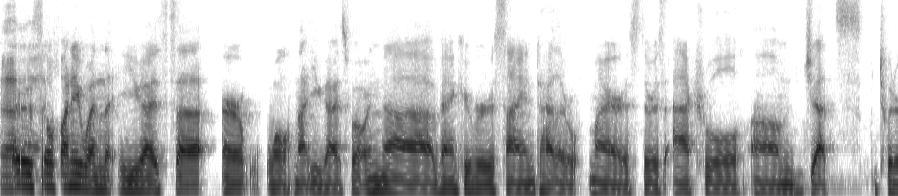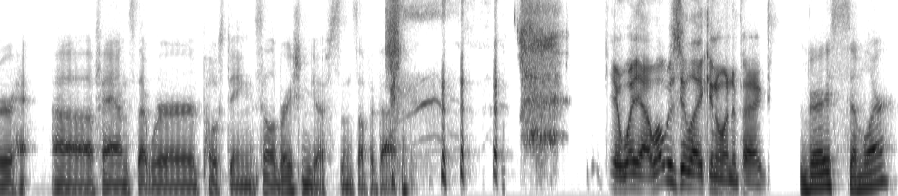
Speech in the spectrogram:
it was so funny when you guys, uh, or well, not you guys, but when uh, Vancouver signed Tyler Myers, there was actual um, Jets Twitter uh, fans that were posting celebration gifts and stuff like that. Okay, well, yeah. What was he like in Winnipeg? Very similar,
